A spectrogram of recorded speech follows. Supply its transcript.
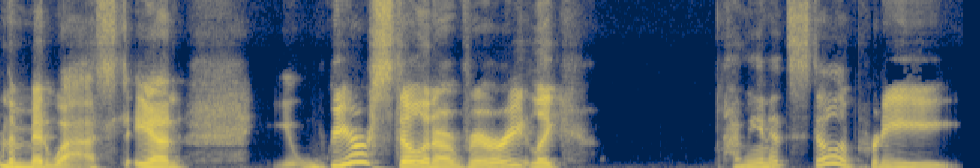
in the Midwest, and we are still in a very like, I mean, it's still a pretty,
